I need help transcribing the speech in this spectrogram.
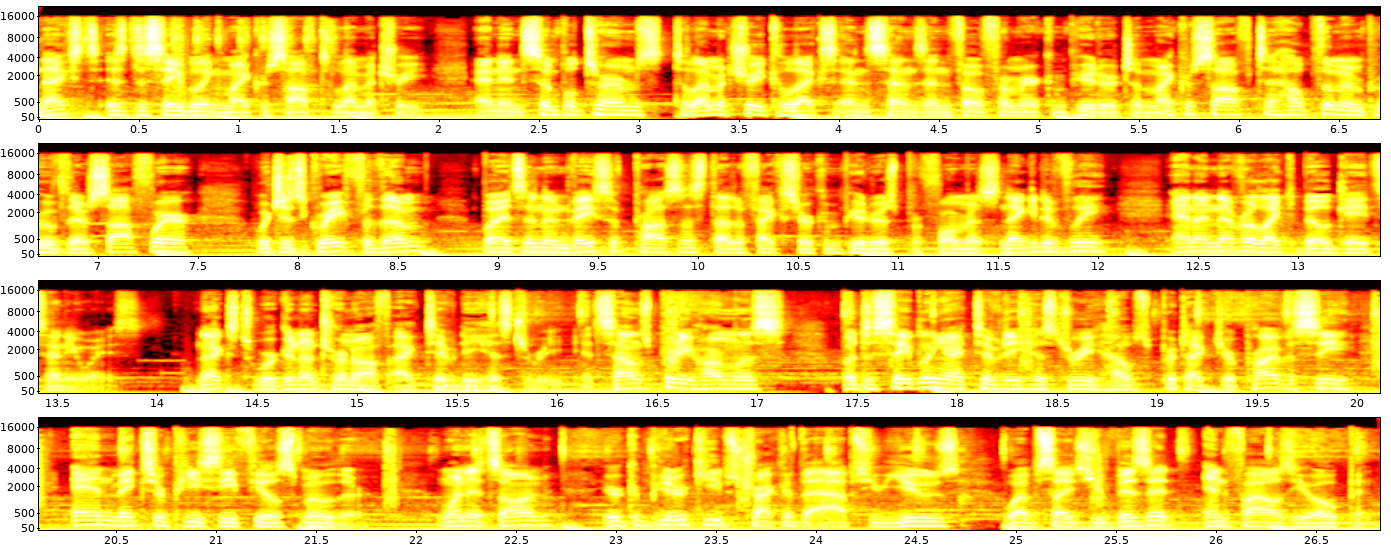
Next is disabling Microsoft Telemetry, and in simple terms, telemetry collects and sends info from your computer to Microsoft to help them improve their software, which is great for them, but it's an invasive process that affects your computer's performance negatively, and I never liked Bill Gates anyways. Next, we're going to turn off activity history. It sounds pretty harmless, but disabling activity history helps protect your privacy and makes your PC feel smoother. When it's on, your computer keeps track of the apps you use, websites you visit, and files you open,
